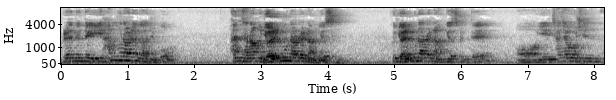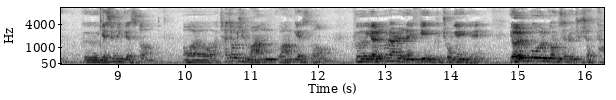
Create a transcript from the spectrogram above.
그랬는데 이 한 문화를 가지고 한 사람은 열 문화를 남겼습니다. 그 열 문화를 남겼을 때, 어, 이 찾아오신 그 예수님께서, 어, 찾아오신 왕, 왕께서 그 열 문화를 남긴 그 종에게 열 고을 건설을 주셨다.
